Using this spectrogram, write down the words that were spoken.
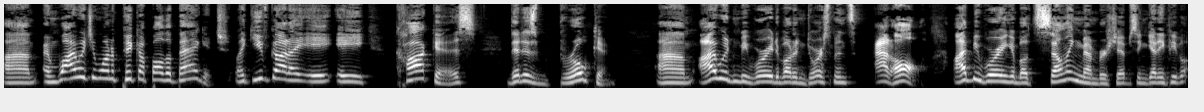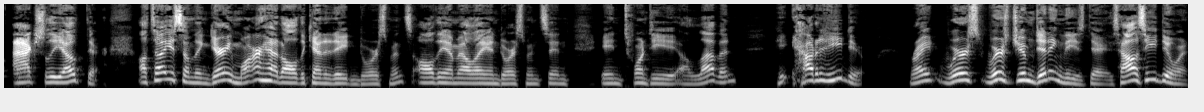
Um, and why would you want to pick up all the baggage? Like you've got a, a, a caucus that is broken. Um, I wouldn't be worried about endorsements at all. I'd be worrying about selling memberships and getting people actually out there. I'll tell you something. Gary Mar had all the candidate endorsements, all the MLA endorsements in in 2011. He, how did he do? Right? Where's Where's Jim Dinning these days? How's he doing,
